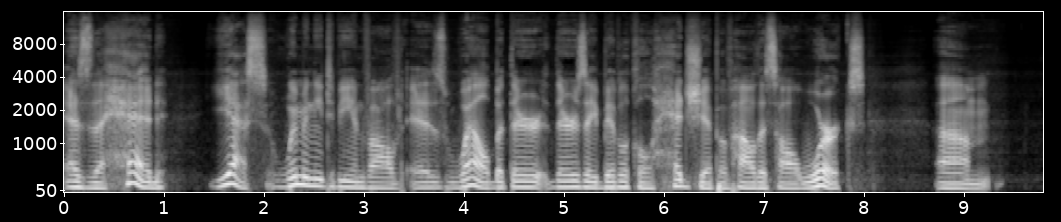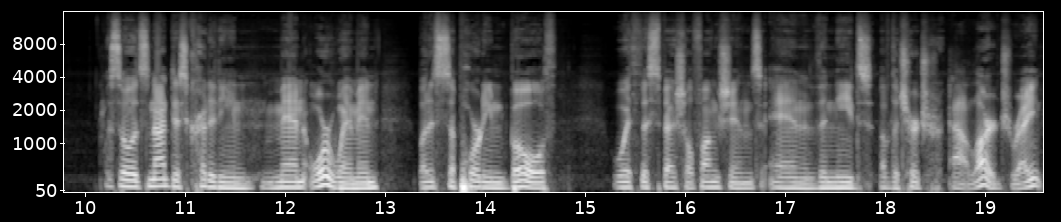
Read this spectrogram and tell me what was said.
as the head. Yes, women need to be involved as well, but there there's a biblical headship of how this all works. Um, so it's not discrediting men or women, but it's supporting both with the special functions and the needs of the church at large, right?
